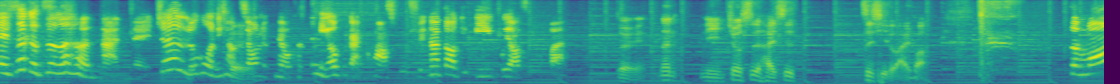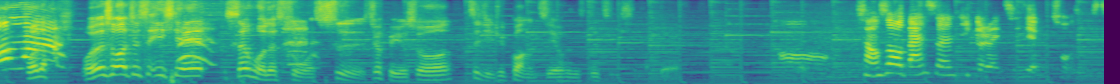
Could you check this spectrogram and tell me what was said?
哎、这个真的很难哎、就是如果你想交女朋友，可是你又不敢跨出去，那到底第一步要怎么办？对，那你就是还是自己来吧。怎么啦？我是我是说，就是一些生活的琐事，就比如说自己去逛街，或者自己什么的，哦，享受单身一个人其实也不错，是不是？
